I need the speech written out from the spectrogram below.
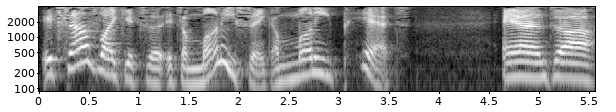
it sounds like it's a, it's a money sink, a money pit. And, uh,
